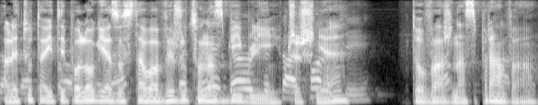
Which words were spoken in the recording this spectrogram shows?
ale tutaj typologia została wyrzucona z Biblii, czyż nie? To ważna sprawa.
